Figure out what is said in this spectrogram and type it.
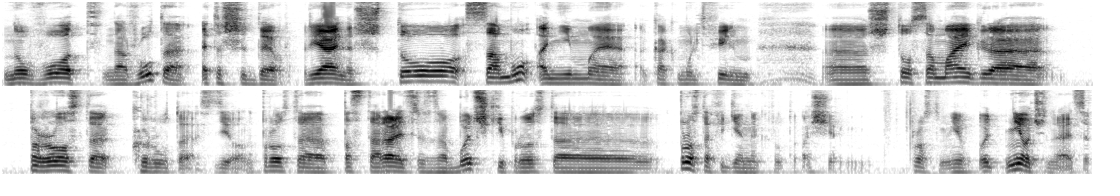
Но вот Наруто это шедевр. Реально, что само аниме, как мультфильм, э, что сама игра просто круто сделано. Просто постарались разработчики, просто, просто офигенно круто вообще. Просто мне, мне очень нравится.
